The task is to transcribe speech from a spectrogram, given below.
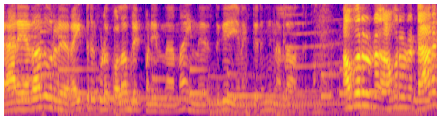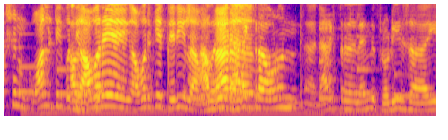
வேற ஏதாவது ஒரு ரைட்டர் கூட கொலாபரேட் பண்ணியிருந்தாருன்னா இந்த இடத்துக்கு எனக்கு தெரிஞ்சு நல்லா வந்திருப்பாங்க அவரோட அவரோட டைரக்ஷன் குவாலிட்டி பத்தி அவரே அவருக்கே தெரியல. அவர் டேரக்டர் ஆகணும் டேரக்டர்லேருந்து ப்ரொடியூஸ் ஆகி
